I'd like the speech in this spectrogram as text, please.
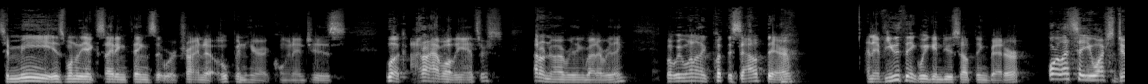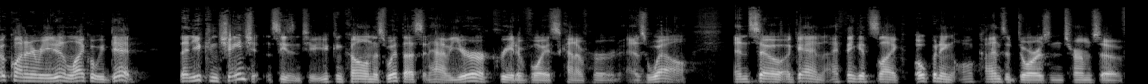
to me is one of the exciting things that we're trying to open here at Coinage is look, I don't have all the answers. I don't know everything about everything, but we want to like put this out there. And if you think we can do something better, or let's say you watched the Joe Klein interview and you didn't like what we did, then you can change it in season two. You can call on this with us and have your creative voice kind of heard as well. And so again, I think it's like opening all kinds of doors in terms of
